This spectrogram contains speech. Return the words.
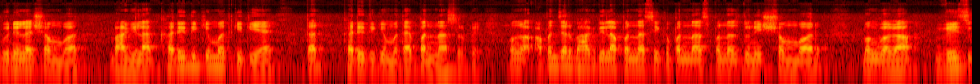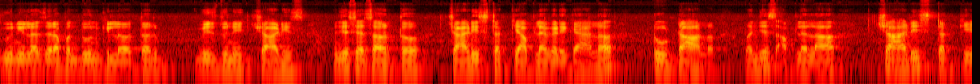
गुणीला शंभर. भागीला खरेदी किंमत किती आहे? तर खरेदी किंमत आहे पन्नास रुपये. मग आपण जर भाग दिला पन्नास एक पन्नास पन्नास दुने शंभर. मग बघा वीस गुणीला जर आपण दोन केलं तर वीस दुने चाळीस. म्हणजेच याचा अर्थ चाळीस टक्के आपल्याकडे काय आलं? टोटा आलं. म्हणजेच आपल्याला चाळीस टक्के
